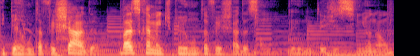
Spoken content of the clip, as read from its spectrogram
e pergunta fechada, basicamente pergunta fechada são perguntas de sim ou não.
